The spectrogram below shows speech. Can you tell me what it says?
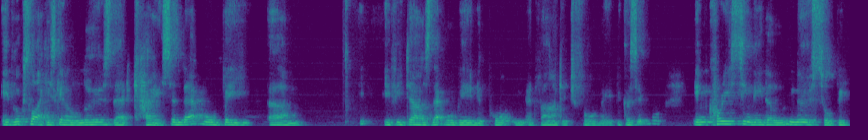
it looks like he's going to lose that case. And that will be, um, if he does, that will be an important advantage for me because it will, increasingly the noose will be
